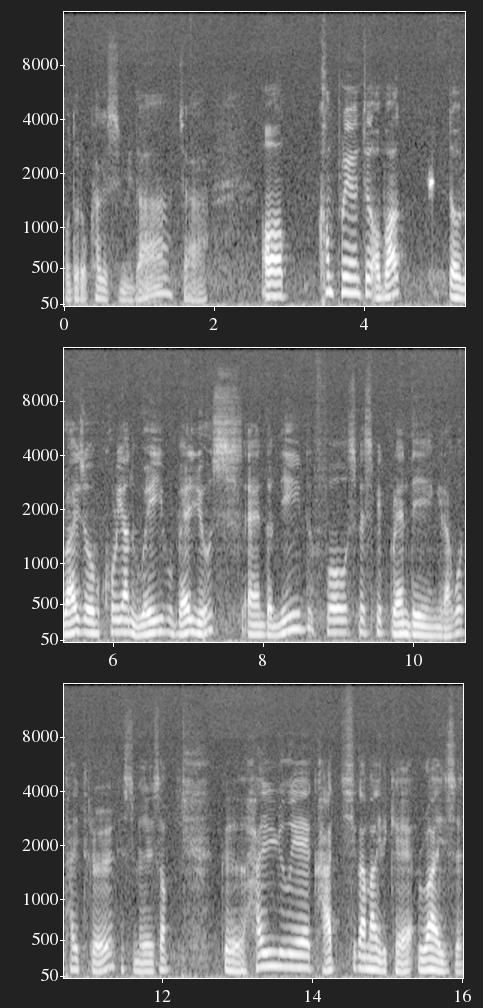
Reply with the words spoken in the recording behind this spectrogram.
보도록 하겠습니다. 자, 어, comprehend about the rise of Korean wave values and the need for specific branding이라고 타이틀을 했습니다. 그래서 그 한류의 가치가 막 이렇게 rise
